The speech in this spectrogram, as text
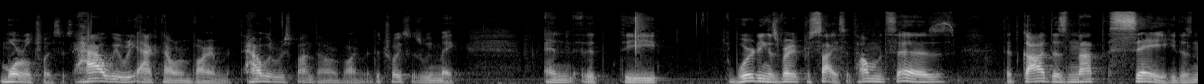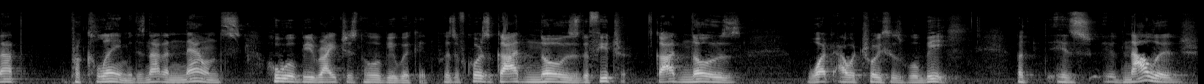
moral choices, how we react to our environment, how we respond to our environment, the choices we make. And the, the wording is very precise. The Talmud says that God does not say, He does not proclaim, He does not announce who will be righteous and who will be wicked. Because, of course, God knows the future. God knows what our choices will be. But His, knowledge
